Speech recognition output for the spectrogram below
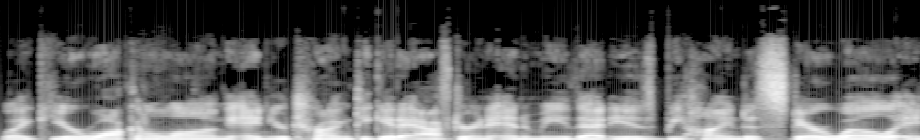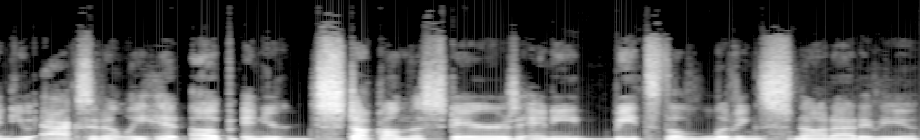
like you're walking along and you're trying to get after an enemy that is behind a stairwell, and you accidentally hit up and you're stuck on the stairs, and he beats the living snot out of you.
